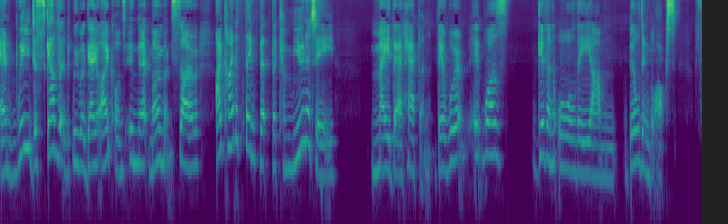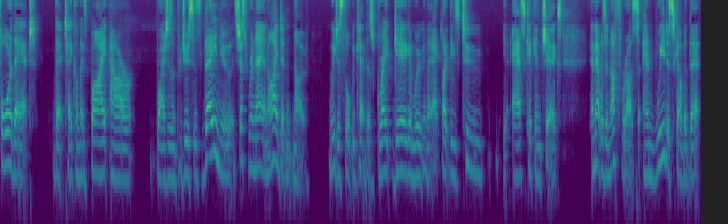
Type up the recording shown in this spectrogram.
And we discovered we were gay icons in that moment. So I kind of think that the community made that happen. There were, it was given all the um, building blocks for that, that take on things by our writers and producers. They knew, it's just Renee and I didn't know. We just thought we had this great gig and we were going to act like these two ass kicking chicks. And that was enough for us. And we discovered that.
